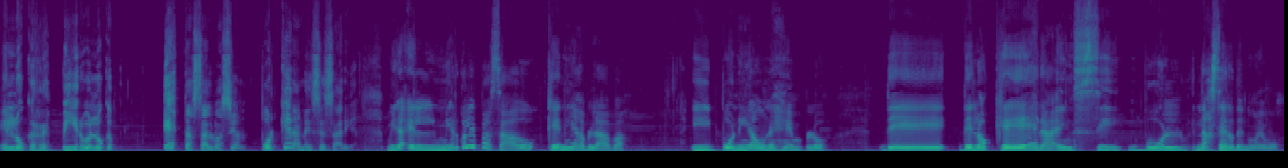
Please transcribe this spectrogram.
en lo que respiro, en lo que... Esta salvación, ¿por qué era necesaria? Mira, el miércoles pasado, Kenny hablaba y ponía un ejemplo de, de lo que era en sí nacer de nuevo.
